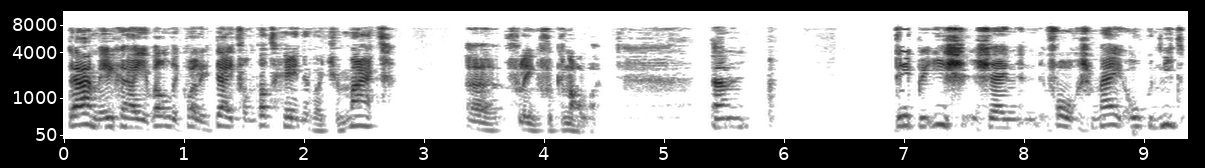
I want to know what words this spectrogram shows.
Daarmee ga je wel de kwaliteit van datgene wat je maakt uh, flink verknallen. Um, DPI's zijn volgens mij ook niet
